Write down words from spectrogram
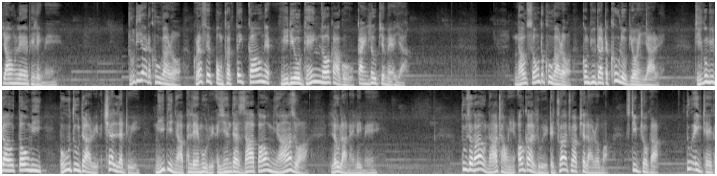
ပြောင်းလဲပေးလိမ့်မယ်။ဒုတိယတစ်ခုကတော့ graphic ပုံထွက်သိပ်ကောင်းတဲ့ video game လောကကိုကင်လှုပ်ပြမဲ့အရာနောက်ဆုံးတစ်ခုကတော့ကွန်ပျူတာတစ်ခုလို့ပြောရင်ရတယ်ဒီကွန်ပျူတာကိုသုံးပြီးဘူတုတတွေအချက်လက်တွေနီးပညာဖလှယ်မှုတွေအရင်တက်ဇာပေါင်းများစွာလှုပ်လာနိုင်လိမ့်မယ်သူစကားကိုနားထောင်ရင်အောက်ကလူတွေတကြွကြွဖြစ်လာတော့မှ Steve Jobs ကသူ့အိတ်ထဲက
